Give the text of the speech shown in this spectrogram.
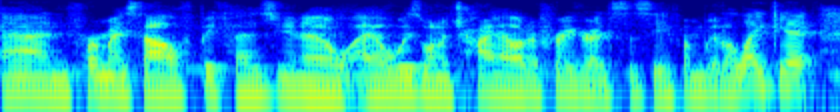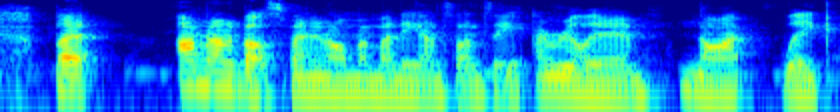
and for myself because, you know, I always want to try out a fragrance to see if I'm going to like it. But I'm not about spending all my money on Scentsy. I really am not. Like,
